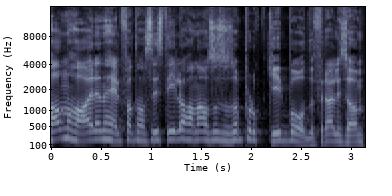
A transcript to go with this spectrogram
Han har en helt fantastisk stil, og han er også sånn som plukker både fra liksom,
